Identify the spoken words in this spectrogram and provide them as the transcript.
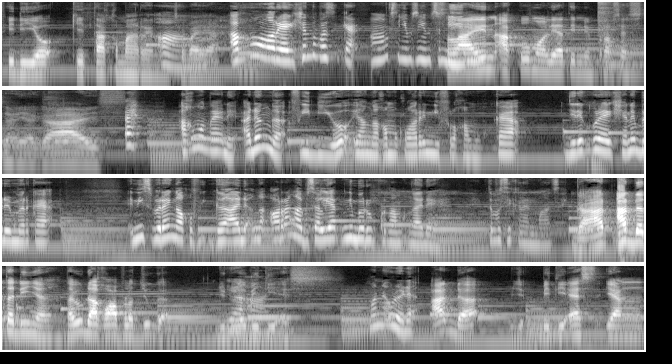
video kita kemarin. Coba ya. Aku kalau reaction tuh pasti kayak mm, senyum-senyum sendiri. Selain aku mau lihat ini prosesnya ya guys. Eh, aku mau tanya deh, ada nggak video yang nggak kamu keluarin di vlog kamu? Kayak, jadi aku reactionnya bener-bener kayak ini sebenarnya nggak aku nggak ada nggak- orang nggak bisa lihat ini baru pertama nggak ada ya. Itu pasti keren banget sih. Nggak ad- ada tadinya, tapi udah aku upload juga. Judulnya Ya, BTS. Mana udah ada? Ada BTS yang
